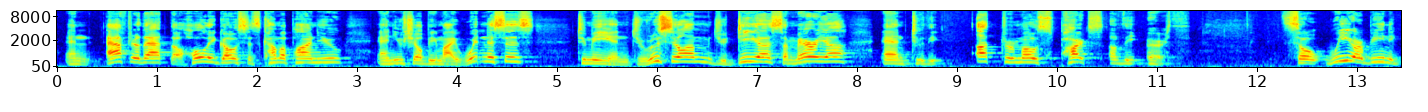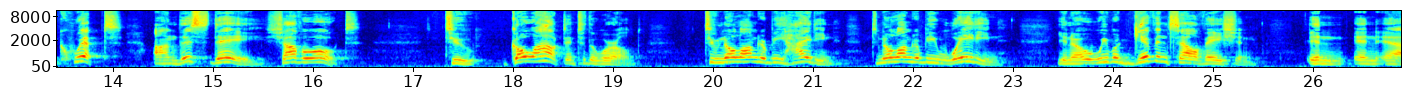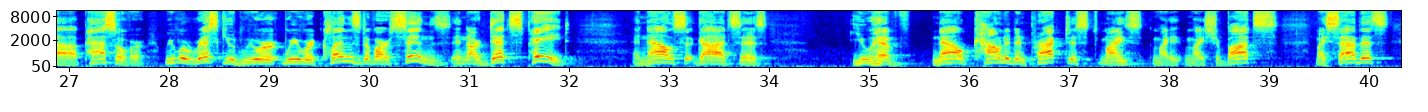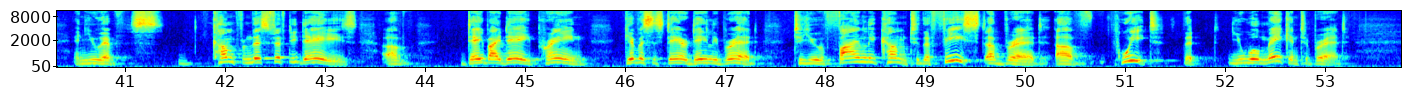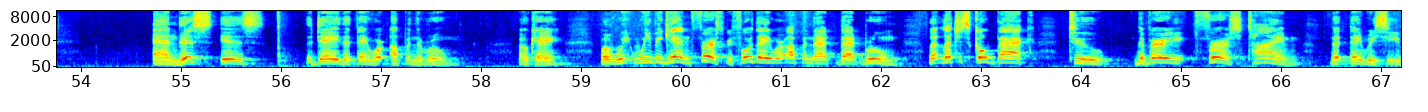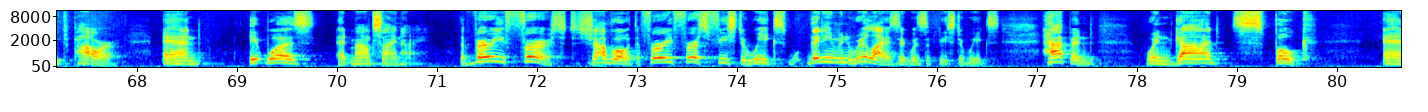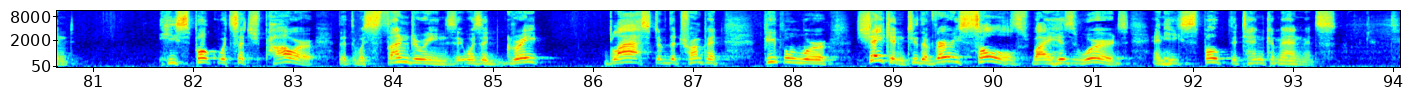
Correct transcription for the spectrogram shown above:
And after that, the Holy Ghost has come upon you, and you shall be my witnesses to me in Jerusalem, Judea, Samaria, and to the uttermost parts of the earth. So we are being equipped on this day, Shavuot, to go out into the world, to no longer be hiding, to no longer be waiting. You know, we were given salvation in, in uh, Passover. We were rescued. We were, we were cleansed of our sins and our debts paid. And now God says, You have now counted and practiced my, my, my Shabbats, my Sabbaths, and you have come from this 50 days of day by day praying, Give us this day our daily bread, till you finally come to the feast of bread, of wheat that you will make into bread. And this is the day that they were up in the room. Okay? But we, we begin first, before they were up in that, that room, let, let's just go back to the very first time that they received power. And it was at Mount Sinai. The very first Shavuot, the very first Feast of Weeks, they didn't even realize it was the Feast of Weeks, happened when God spoke. And he spoke with such power that there was thunderings. It was a great blast of the trumpet. People were shaken to the very souls by his words, and he spoke the Ten Commandments.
